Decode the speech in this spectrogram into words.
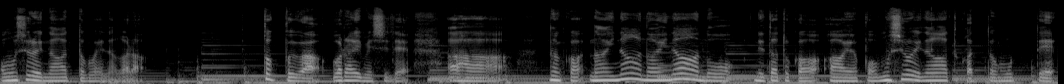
面白いなと思いながらトップが笑い飯でああなんかないなあないなあのネタとかああやっぱ面白いなあとかって思って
